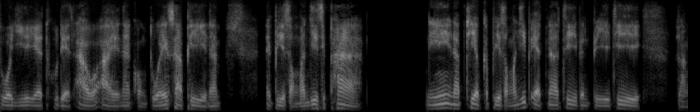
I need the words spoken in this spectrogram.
ตัว year to date ROI นะของตัว XRP นะในปี 2025 นี้นะเทียบกับปี 2021 นะที่เป็นปีที่หลัง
